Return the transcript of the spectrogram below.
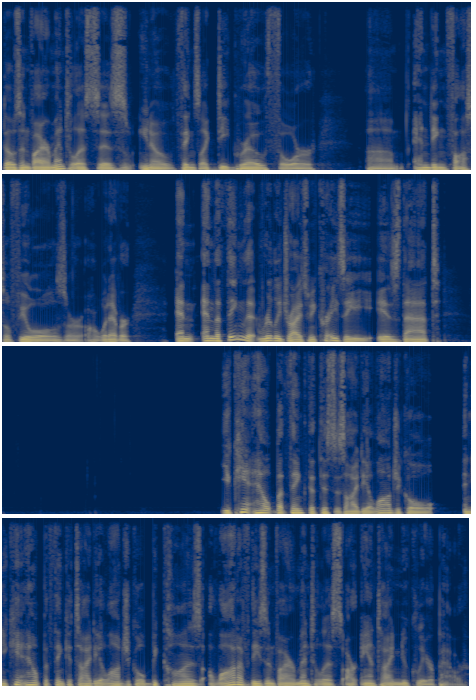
those environmentalists is you know things like degrowth or um, ending fossil fuels or or whatever. And and the thing that really drives me crazy is that you can't help but think that this is ideological and you can't help but think it's ideological because a lot of these environmentalists are anti nuclear power.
